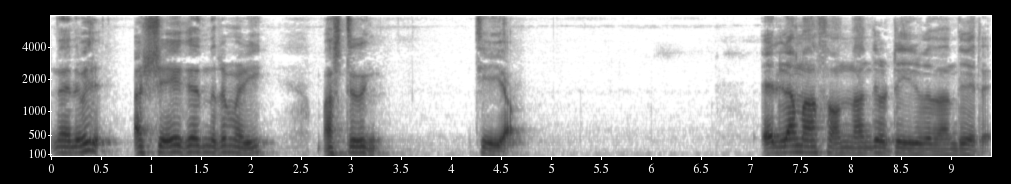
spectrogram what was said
നിലവിൽ അക്ഷയ കേന്ദ്രം വഴി മസ്റ്ററിങ് ചെയ്യാം. എല്ലാ മാസം ഒന്നാം തീയതി തൊട്ട് ഇരുപതാം തീയതി വരെ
